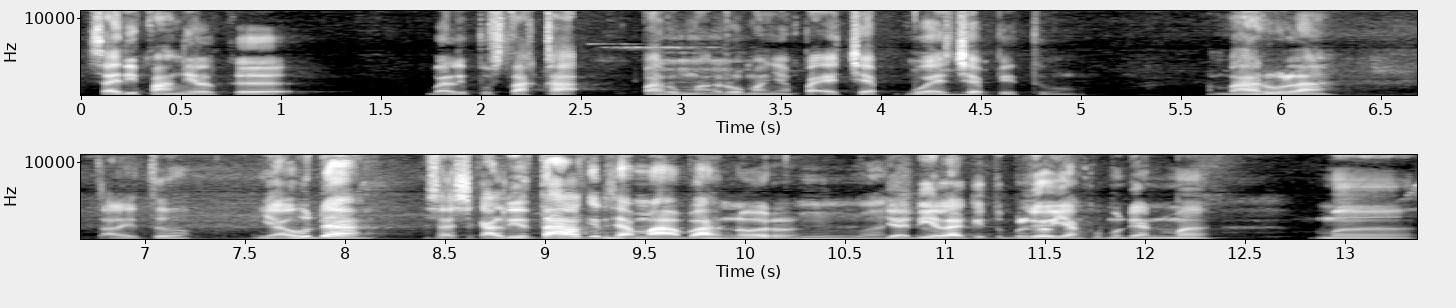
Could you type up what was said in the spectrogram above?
Saya dipanggil ke Bali Pustaka, pak rumah rumahnya Pak Ecep, Bu Ecep itu. Barulah, setelah itu ya udah, saya sekali ditalkin sama Abah Nur. Hmm, Jadilah gitu beliau yang kemudian me- me-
